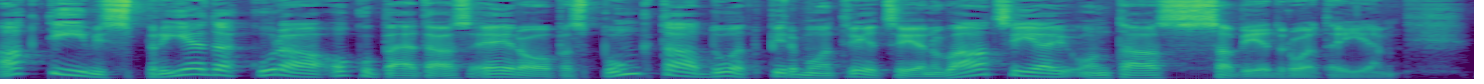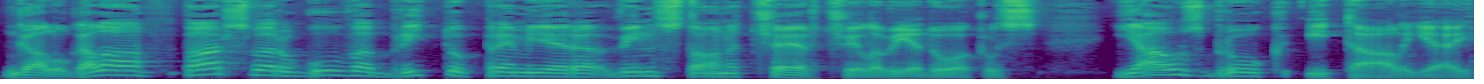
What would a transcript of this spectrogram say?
aktīvi sprieda, kurā okupētās Eiropas punktā dot pirmo triecienu Vācijai un tās sabiedrotajiem. Galu galā pārsvaru guva Britu premjera Winstona Čērčila viedoklis jāuzbruk Itālijai.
